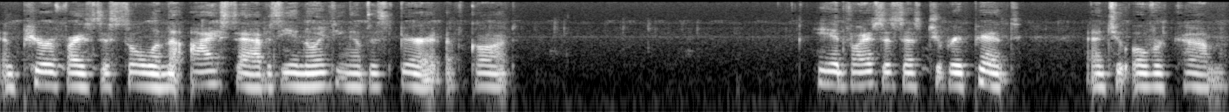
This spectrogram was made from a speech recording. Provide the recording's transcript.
and purifies the soul. And the eye salve is the anointing of the Spirit of God. He advises us to repent and to overcome.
